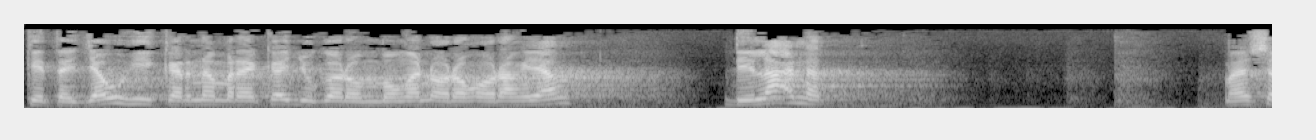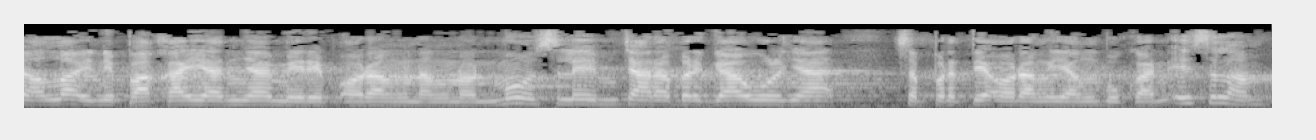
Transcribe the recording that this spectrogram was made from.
Kita jauhi karena mereka juga rombongan orang-orang yang dilaknat. Masya Allah ini pakaiannya mirip orang non muslim, cara bergaulnya seperti orang yang bukan Islam.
